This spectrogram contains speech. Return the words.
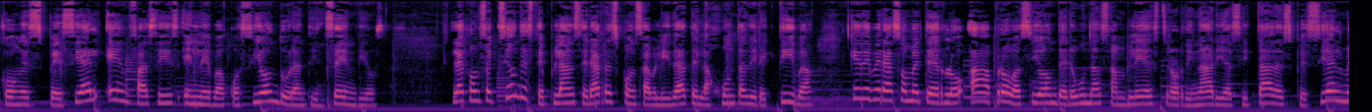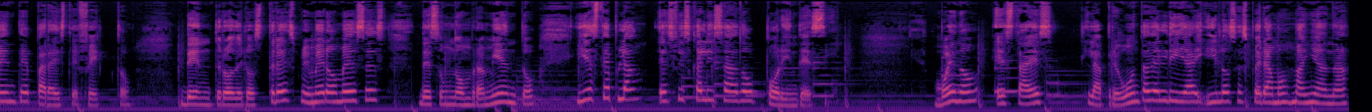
con especial énfasis en la evacuación durante incendios. La confección de este plan será responsabilidad de la Junta Directiva, que deberá someterlo a aprobación de una asamblea extraordinaria citada especialmente para este efecto dentro de los tres primeros meses de su nombramiento y este plan es fiscalizado por INDECI. Bueno, esta es la pregunta del día y los esperamos mañana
